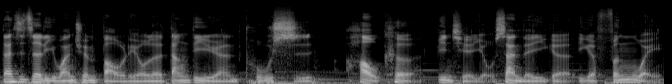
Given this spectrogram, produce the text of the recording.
但是这里完全保留了当地人朴实。好客并且友善的一个一个氛围。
